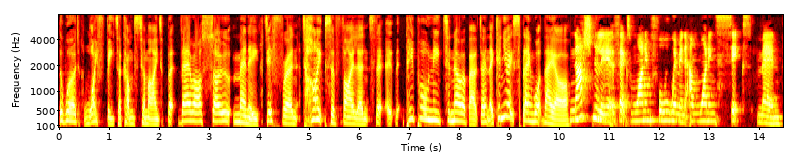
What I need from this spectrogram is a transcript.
the word wife beater comes to mind, but there are so many different types of violence that, uh, that people need to know about, don't they? Can you explain what they are? Nationally, it affects one in four women and one in six men,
